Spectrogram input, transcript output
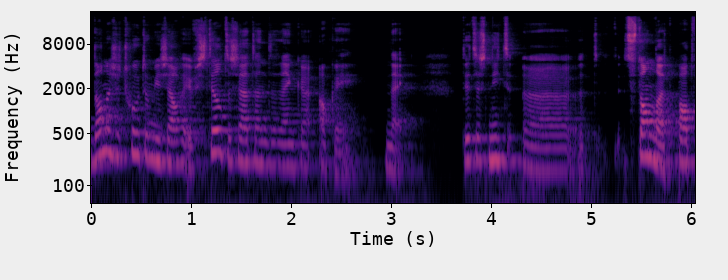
dan is het goed om jezelf even stil te zetten en te denken: oké, nee, dit is niet uh, het standaard pad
